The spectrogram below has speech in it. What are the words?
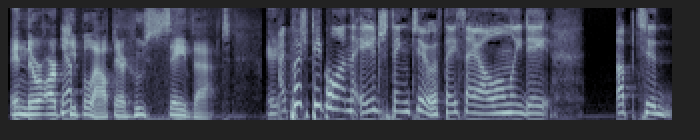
And there are Yep. people out there who say that. I push people on the age thing too. If they say I'll only date up to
